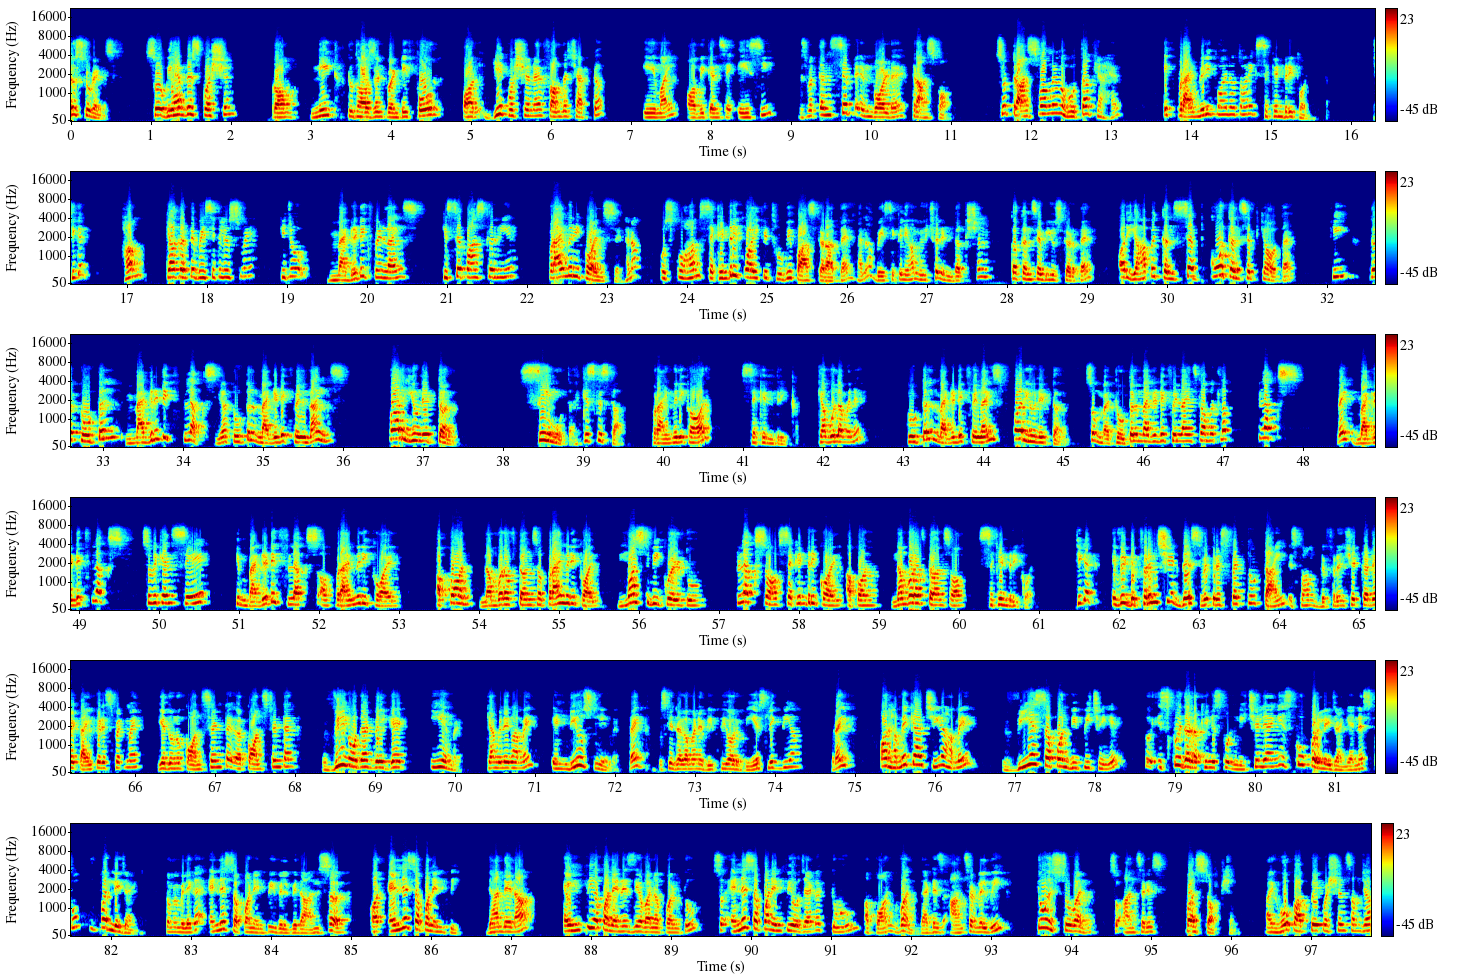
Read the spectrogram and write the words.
Hello students, so we have this question from NEET 2024 और ये question है from the chapter EMI और we can say AC जिसमें concept involve है transform so transformer में होता क्या है? एक प्राइमरी कॉइल होता है और एक सेकेंडरी कॉइल होता है. ठीक है? हम क्या करते हैं बेसिकली उसमें कि जो मैग्नेटिक फ़ील्ड लाइंस किससे पास कर रही है? प्राइमरी कॉइल से है ना? उसको हम सेकेंडरी कॉइल के थ्रू भी पास कराते हैं है ना? बेसिकली हम म्यूचुअल इंडक्शन का कंसेप्ट यूज़ करते हैं. और यहाँ पे कंसेप्ट कोर कंसेप्ट क्या होता है? कि द टोटल मैग्नेटिक फ्लक्स या total magnetic field lines per unit turn same होता है। किस किस का? प्राइमरी का और सेकेंडरी का। क्या बोला मैंने? Total magnetic field lines per unit turn so total magnetic field lines का मतलब flux right magnetic flux so we can say कि magnetic flux of primary coil upon number of turns of primary coil must be equal to flux of secondary coil upon number of turns of secondary coil ठीक है? If we differentiate this with respect to time इसको हम differentiate कर दे time के respect में, ये दोनों constant constant है। We know that will get EMF क्या मिलेगा हमें? इंड्यूस्ड ईएमएफ राइट उसकी जगह मैंने वीपी और वीएस लिख दिया राइट और हमें क्या चाहिए? हमें वीएस अपॉन वीपी चाहिए। तो इसको इधर रखेंगे, इसको नीचे ले आएँगे, इसको ऊपर ले जाएँगे एनएस को ऊपर ले जाएँगे। तो हमें मिलेगा NS upon NP will be the answer और एनएस अपॉन एनपी ध्यान देना एनपी अपॉन एनएस दिया one upon two so NS upon NP हो जाएगा two upon one that is answer will be two is two one so answer is first option I hope आपको question समझा।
